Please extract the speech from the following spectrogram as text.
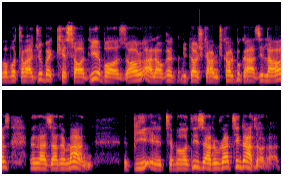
و با توجه به کسادی بازار علاقه می داشت که همچکار بکنه. از این لحاظ به نظر من بیاعتمادی ضرورتی ندارد.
